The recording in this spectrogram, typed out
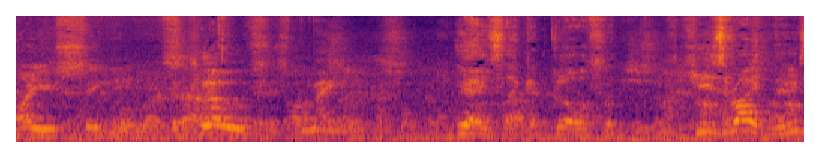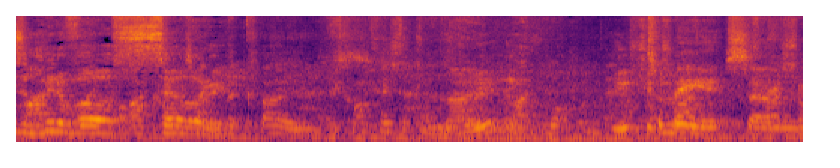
I use Signal myself. Clothes is the main. Yeah, it's like a close. He's right. There is a bit of I a can't take the clothes. You can't taste the clothes. No, really? like what- to me, it's um,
